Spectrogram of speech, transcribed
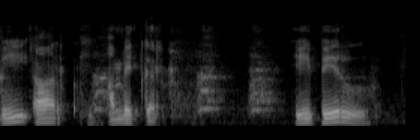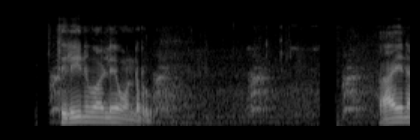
బిఆర్ అంబేద్కర్. ఈ పేరు తెలియని వాళ్ళే ఉండరు. ఆయన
